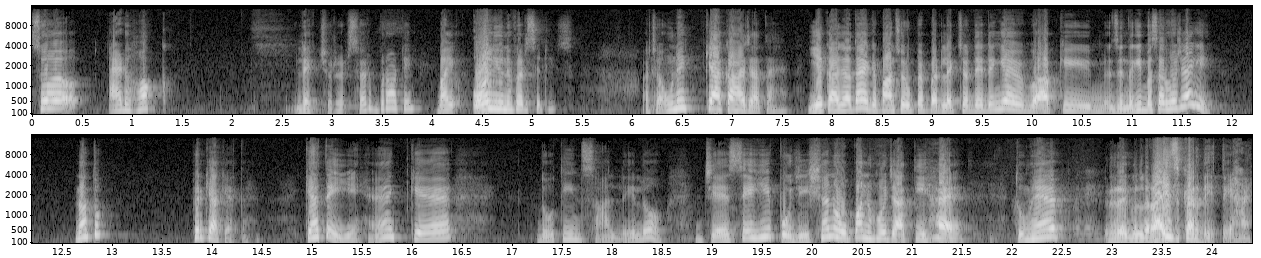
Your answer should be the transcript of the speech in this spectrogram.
So ad hoc lecturers are brought in by all universities अच्छा उन्हें क्या कहा जाता है? यह कहा जाता है कि पाँच सौ रुपए पर लेक्चर दे देंगे, आपकी ज़िंदगी बसर हो जाएगी। ना तो? फिर क्या कहते हैं? कहते ये हैं कि दो तीन साल ले लो, जैसे ही पोजीशन ओपन हो जाती है, तुम्हें रेगुलराइज कर देते हैं।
